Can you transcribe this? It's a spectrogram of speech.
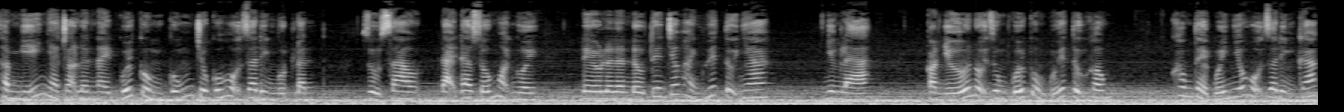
thầm nghĩ nhà chọn lần này cuối cùng cũng chiếu cố hộ gia đình một lần. Dù sao, đại đa số mọi người đều là lần đầu tiên chấp hành huyết tự nha. Nhưng là, còn nhớ nội dung cuối cùng của huyết tự không? Không thể quấy nhiễu hộ gia đình khác,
